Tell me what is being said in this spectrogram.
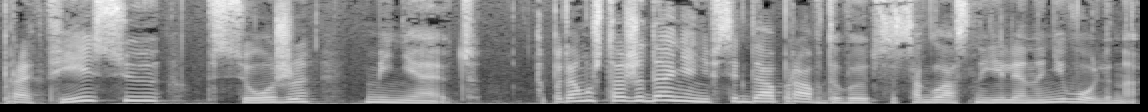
профессию все же меняют. Потому что ожидания не всегда оправдываются, согласно Елена Неволина.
